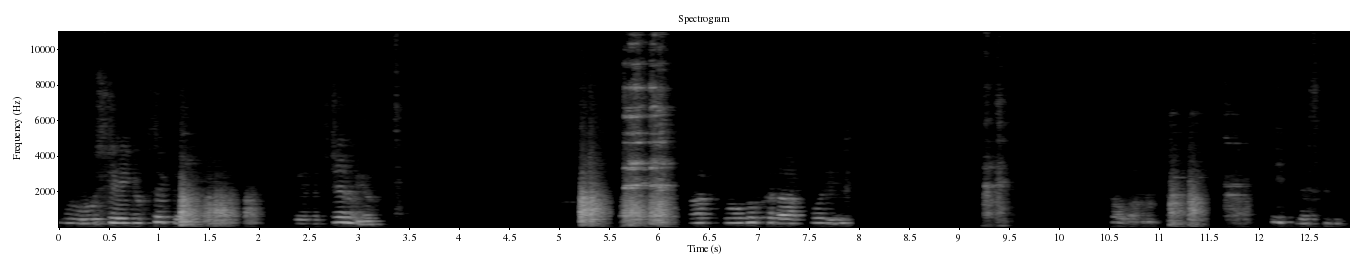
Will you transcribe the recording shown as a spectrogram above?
Bu şey yüksek ya. Yetişemiyor. Artık olduğu kadar koyayım. Kalan. İtlesin.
